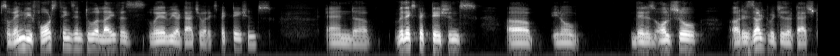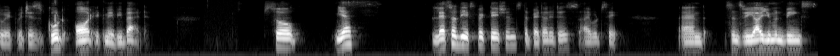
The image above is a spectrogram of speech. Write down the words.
So when we force things into our life, is where we attach our expectations, and uh, with expectations, uh, you know, there is also a result which is attached to it, which is good or it may be bad. So, yes, lesser the expectations, the better it is, I would say. And since we are human beings,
